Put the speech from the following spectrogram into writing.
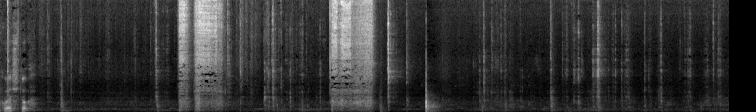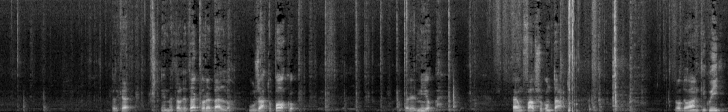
questo perché il metal detector è bello usato poco. Per il mio è un falso contatto. Lo do anche qui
